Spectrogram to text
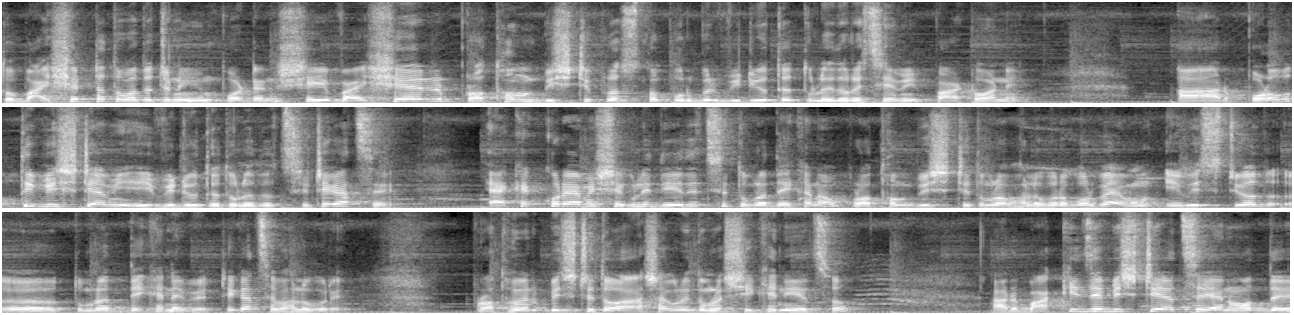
তো বাইশেরটা তোমাদের জন্য ইম্পর্টেন্ট সেই বাইশের প্রথম বৃষ্টি প্রশ্ন পূর্বের ভিডিওতে তুলে ধরেছি আমি পার্ট ওয়ানে আর পরবর্তী বৃষ্টি আমি এই ভিডিওতে তুলে ধরছি, ঠিক আছে? এক এক করে আমি সেগুলি দিয়ে দিচ্ছি, তোমরা দেখে নাও। প্রথম বৃষ্টি তোমরা ভালো করে পড়বে এবং এই বৃষ্টিও তোমরা দেখে নেবে, ঠিক আছে, ভালো করে? প্রথমের বৃষ্টি তো আশা করি তোমরা শিখে নিয়েছো। আর বাকি যে বৃষ্টি আছে, এর মধ্যে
